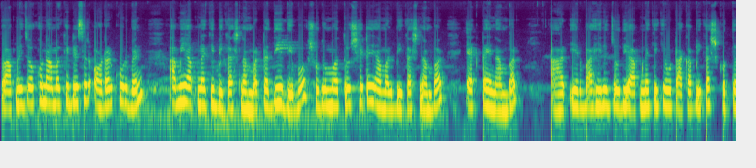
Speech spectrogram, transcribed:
তো আপনি যখন আমাকে ড্রেসের অর্ডার করবেন, আমি আপনাকে বিকাশ নাম্বারটা দিয়ে দেব। শুধুমাত্র সেটাই আমার বিকাশ নাম্বার, একটাই নাম্বার। আর এর বাহিরে যদি আপনাকে কেউ টাকা বিকাশ করতে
